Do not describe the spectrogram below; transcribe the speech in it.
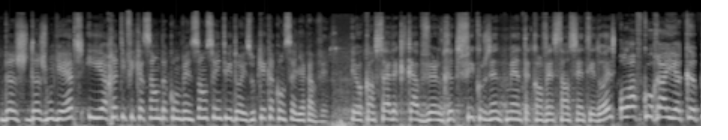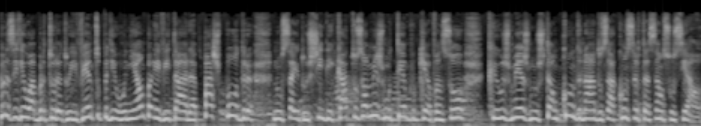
das, das mulheres, e a ratificação da Convenção 102. O que é que aconselha Cabo Verde? Eu aconselho que Cabo Verde ratifique urgentemente a Convenção 102. Olavo Correia, que presidiu a abertura do evento, pediu união para evitar a paz podre no seio dos sindicatos, ao mesmo tempo que avançou que os mesmos estão condenados à concertação social.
